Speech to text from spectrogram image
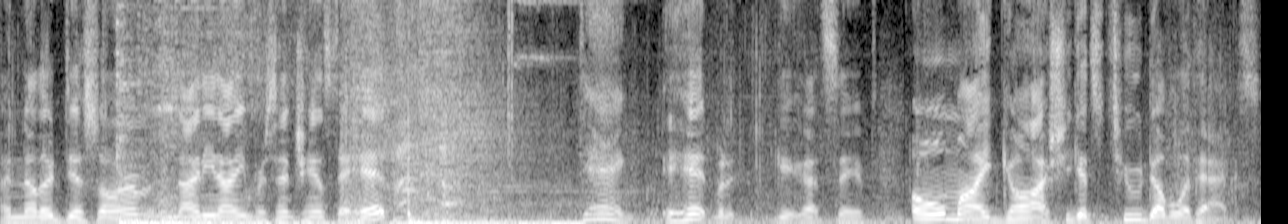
another disarm, 99% chance to hit. Dang, it hit, but it, it got saved. Oh my gosh, he gets two double attacks.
